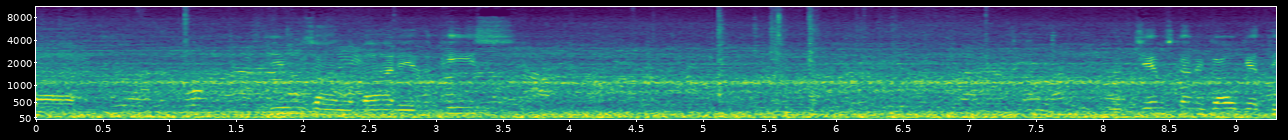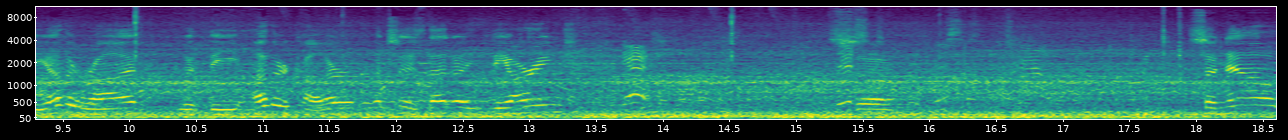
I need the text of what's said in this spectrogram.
uh, fuse on the body of the piece. Uh, Jim's going to go get the other rod with the other color. What's is that? A, the orange? Yes. This So- is So now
